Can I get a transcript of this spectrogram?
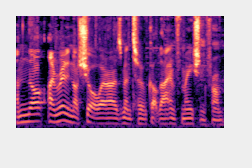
I'm not, I'm really not sure where I was meant to have got that information from.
